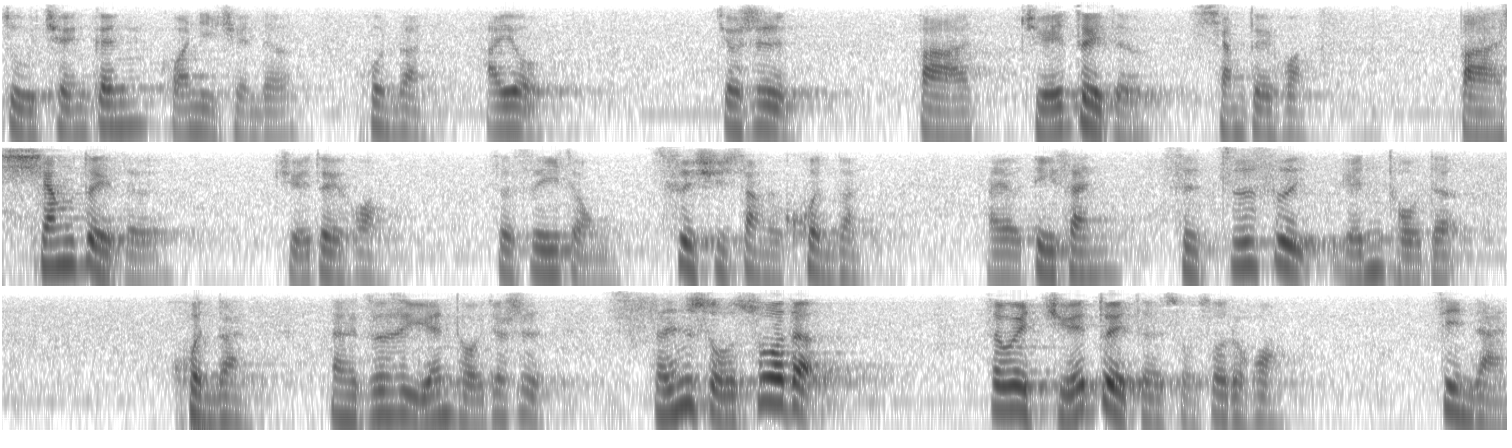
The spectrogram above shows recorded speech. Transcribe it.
主权跟管理权的混乱，还有就是把绝对的相对化，把相对的绝对化，这是一种次序上的混乱。还有第三是知识源头的混乱，那个知识源头就是神所说的这位绝对者所说的话，竟然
